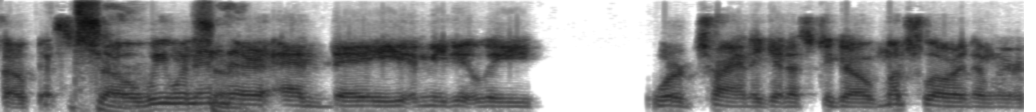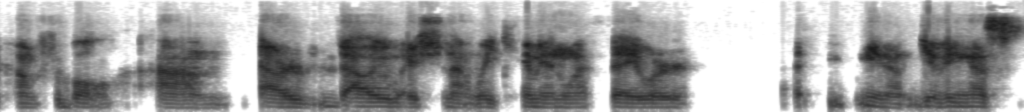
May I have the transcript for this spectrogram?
focused. Sure, so we went sure. in there, and they immediately were trying to get us to go much lower than we were comfortable. Um, our valuation that we came in with, they were, you know, giving us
